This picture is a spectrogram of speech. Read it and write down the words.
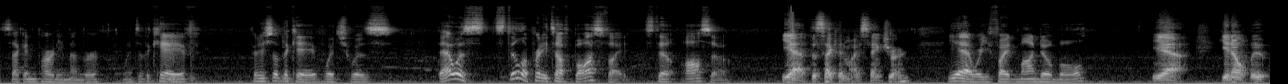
second party member. Went to the cave, finished up the cave, which was that was still a pretty tough boss fight. Still, also. Yeah, the second my sanctuary. Yeah, where you fight Mondo Mole. Yeah, you know, it-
